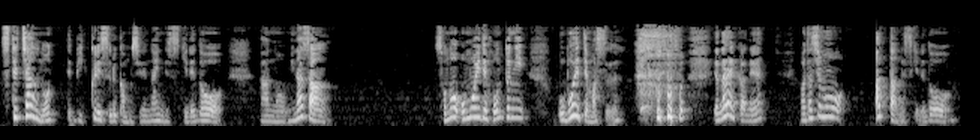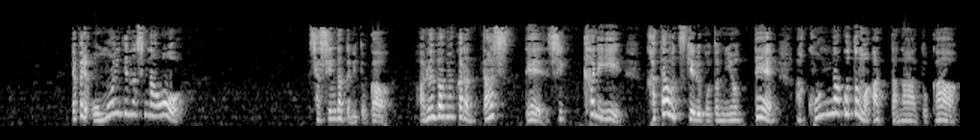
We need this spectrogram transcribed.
捨てちゃうの？ってびっくりするかもしれないんですけれど、あの、皆さん、その思い出本当に覚えてます？いや、なんかね、私もあったんですけれど、やっぱり思い出の品を写真だったりとか、アルバムから出して、しっかり型をつけることによって、あ、こんなこともあったなとか、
